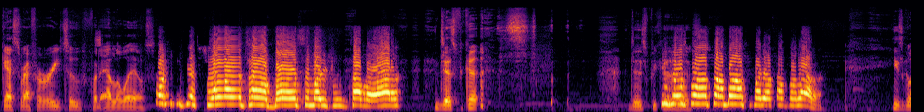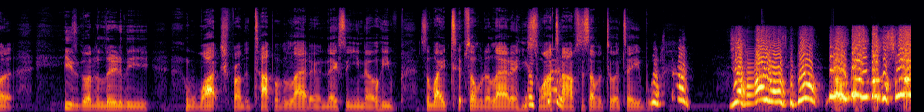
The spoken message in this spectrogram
guest referee too for the LOLs. What if you just one time ban somebody from the top of the ladder? Just because. Just You know, because one time ban somebody on top of the ladder. he's gonna he's gonna literally watch from the top of a ladder and next thing you know he somebody tips over the ladder and he That's Swantons himself into a table. That? Jeff Hardy wants the belt. No, no, he about to swan.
